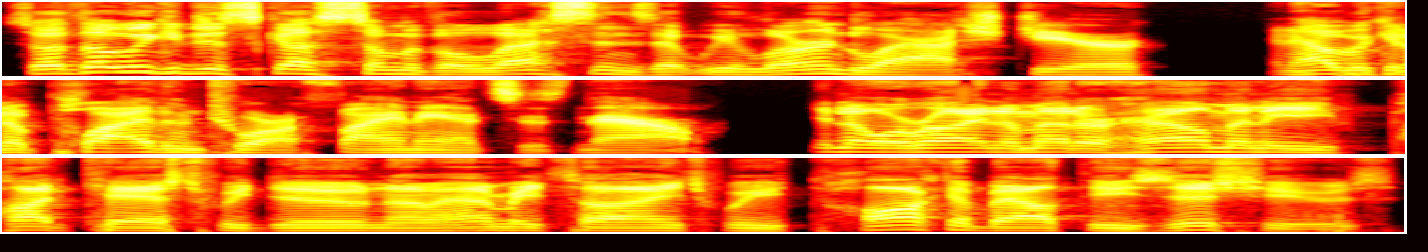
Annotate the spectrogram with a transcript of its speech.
So I thought we could discuss some of the lessons that we learned last year and how we can apply them to our finances now. You know, Ryan, no matter how many podcasts we do, no matter how many times we talk about these issues,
